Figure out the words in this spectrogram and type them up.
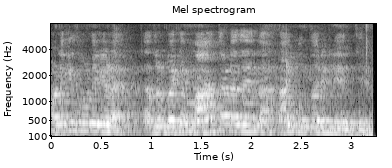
ಪಳಗಿದ ಹುಡುಗಿಗಳೇ, ಅದ್ರ ಬಗ್ಗೆ ಮಾತಾಡೋದೇ ಇಲ್ಲ. ನಾನು ಮುಂದುವರಿಲಿ ಅಂತೇಳಿ.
